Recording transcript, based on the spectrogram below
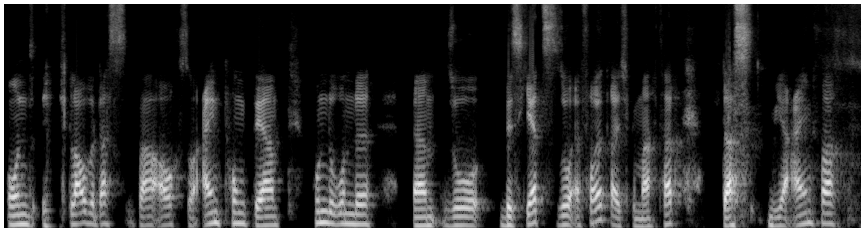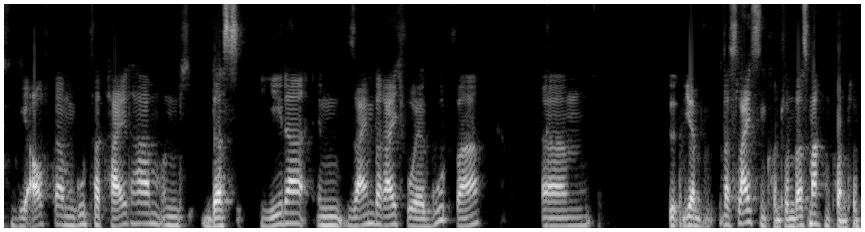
Und ich glaube, das war auch so ein Punkt, der Hunderunde ähm, so bis jetzt so erfolgreich gemacht hat, dass wir einfach die Aufgaben gut verteilt haben und dass jeder in seinem Bereich, wo er gut war, ähm, ja, was leisten konnte und was machen konnte.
